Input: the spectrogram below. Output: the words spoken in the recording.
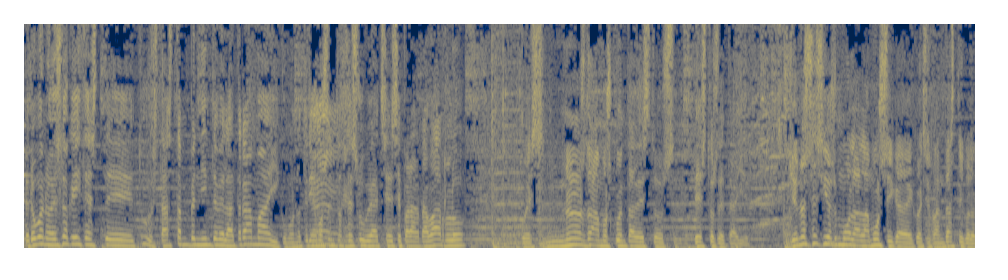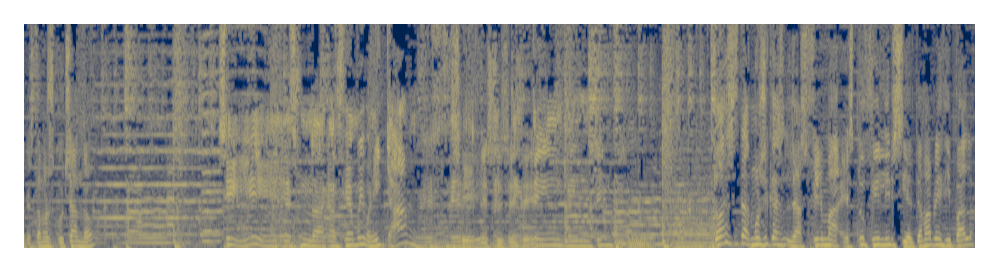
Pero bueno, es lo que dices este, tú, estás tan pendiente de la trama y como no teníamos entonces VHS para grabarlo, pues no nos dábamos cuenta de estos, de estos detalles. Yo no sé si os mola la música de Coche Fantástico, lo que estamos escuchando. Sí, es una canción muy bonita. Sí, sí, sí. Todas estas músicas las firma Stu Phillips y el tema principal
